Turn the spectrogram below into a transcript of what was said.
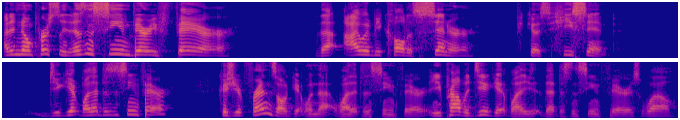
I didn't know him personally. It doesn't seem very fair that I would be called a sinner because he sinned. Do you get why that doesn't seem fair? Because your friends all get when that, why that doesn't seem fair. And you probably do get why that doesn't seem fair as well.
